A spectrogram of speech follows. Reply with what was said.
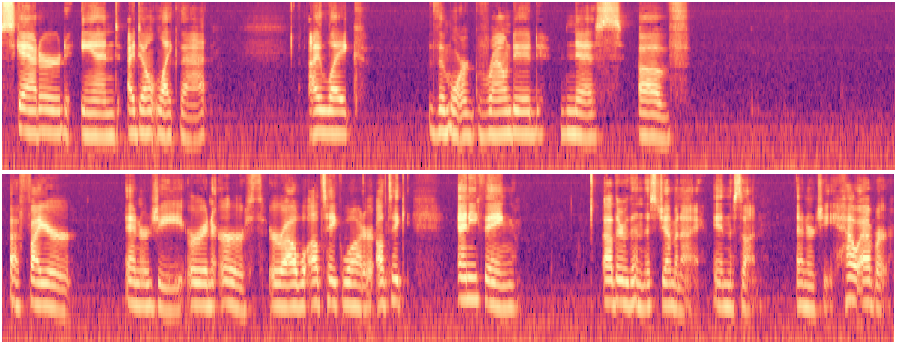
scattered, and I don't like that. I like the more groundedness of a fire energy or an earth or I'll I'll take water. I'll take anything other than this Gemini in the sun energy. However,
